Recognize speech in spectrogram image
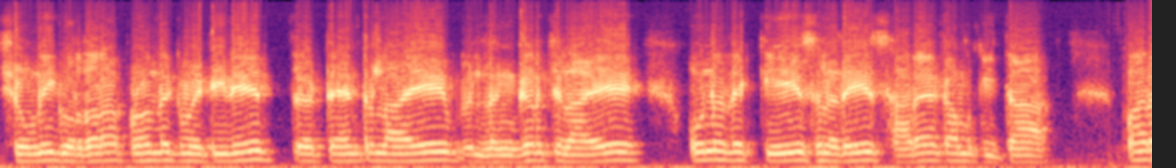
ਸ਼੍ਰੋਮਣੀ ਗੁਰਦੁਆਰਾ ਪ੍ਰਬੰਧਕ ਕਮੇਟੀ ਨੇ ਟੈਂਟ ਲਾਏ ਲੰਗਰ ਚਲਾਏ ਉਹਨਾਂ ਦੇ ਕੇਸ ਲੜੇ ਸਾਰਾ ਕੰਮ ਕੀਤਾ। ਪਰ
